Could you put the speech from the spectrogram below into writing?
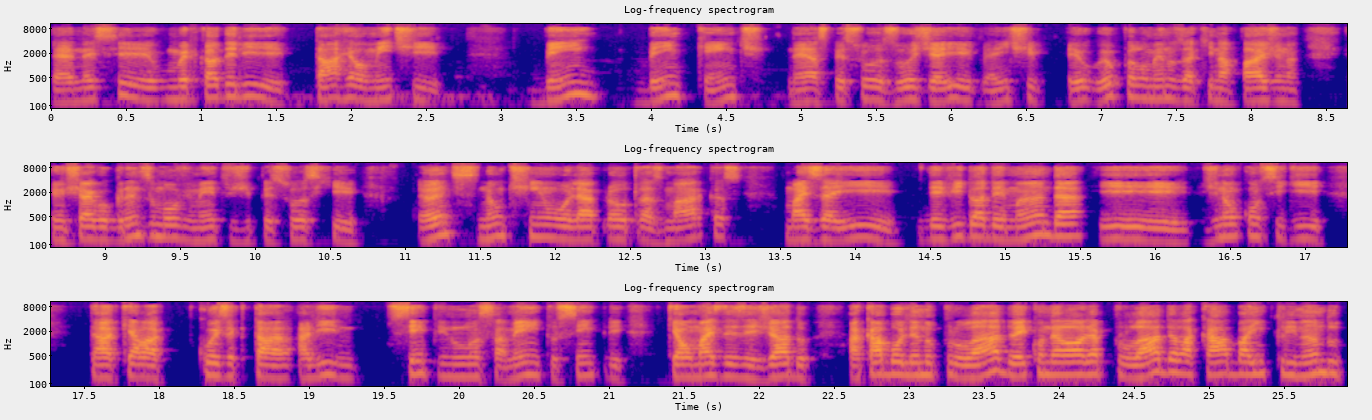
É, nesse, o mercado ele tá realmente bem bem quente, né? As pessoas hoje aí, a gente, eu, eu pelo menos aqui na página, eu enxergo grandes movimentos de pessoas que antes não tinham olhar para outras marcas, mas aí devido à demanda e de não conseguir aquela coisa que está ali sempre no lançamento, sempre que é o mais desejado, acaba olhando para o lado, aí quando ela olha para o lado, ela acaba inclinando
